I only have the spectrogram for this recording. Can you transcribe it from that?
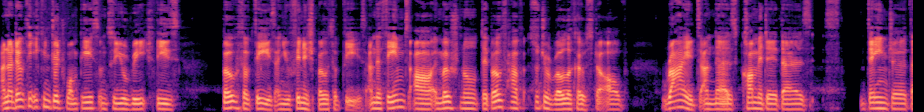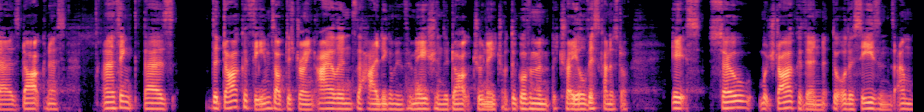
And I don't think you can judge One Piece until you reach these both of these and you finish both of these. And the themes are emotional. They both have such a roller coaster of rides, and there's comedy, there's danger, there's darkness. And I think there's the darker themes of destroying islands, the hiding of information, the dark true nature of the government, betrayal, this kind of stuff. It's so much darker than the other seasons. And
